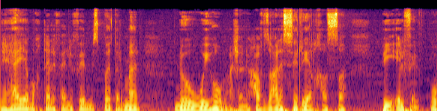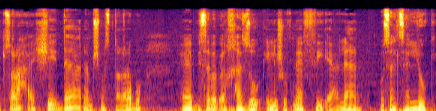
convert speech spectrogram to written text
نهاية مختلفة لفيلم Spider-Man No Way Home عشان يحافظوا على السرية الخاصة بالفيلم. وبصراحة الشيء ده أنا مش مستغربه آه، بسبب الخازوق اللي شفناه في إعلان مسلسل لوكي.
